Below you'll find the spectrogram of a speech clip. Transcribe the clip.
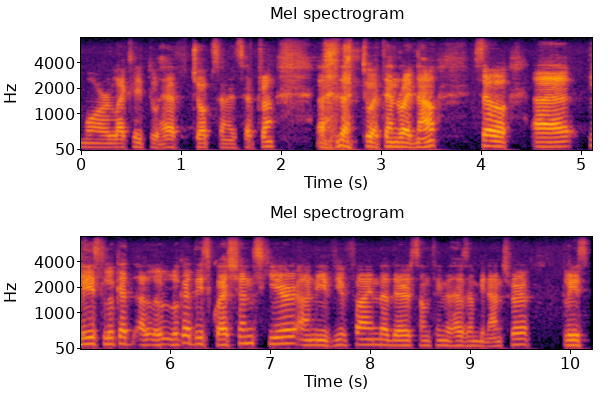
more likely to have jobs and etc. Uh, to attend right now. So uh, please look at uh, look at these questions here, and if you find that there's something that hasn't been answered, please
